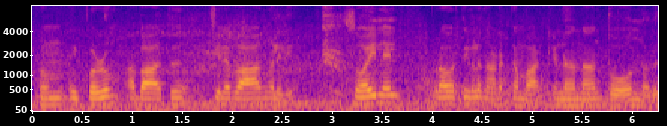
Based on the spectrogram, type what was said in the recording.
അപ്പം ഇപ്പോഴും ആ ഭാഗത്ത് ചില ഭാഗങ്ങളിൽ സോയിൽ നെൽ പ്രവൃത്തികൾ നടക്കാൻ ബാക്കിയുണ്ടെന്നാണ് തോന്നുന്നത്.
